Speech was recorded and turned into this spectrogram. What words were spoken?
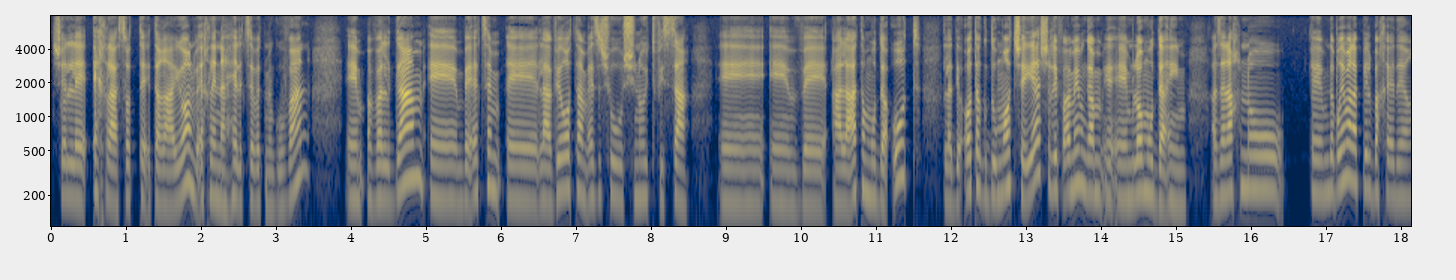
של איך לעשות את הרעיון ואיך לנהל צוות מגוון. אמ, אבל גם אה, בעצם אה, להעביר אותם איזשהו שינוי תפיסה אה, והעלאת המודעות לדעות הקדומות שיש, שלפעמים גם הם לא מודעים. אז אנחנו מדברים על הפיל בחדר,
